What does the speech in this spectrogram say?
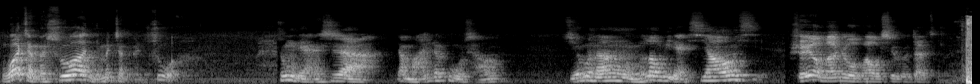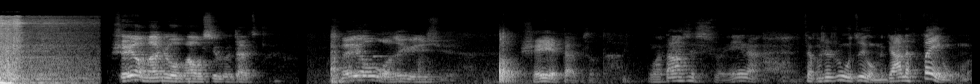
我怎么说，你们怎么做。重点是要瞒着顾城，绝不能漏一点消息。谁要瞒着我把我媳妇带走来？谁要瞒着我把我媳妇带走来？没有我的允许，谁也带不走她。我当是谁呢？这不是入赘我们家的废物吗？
